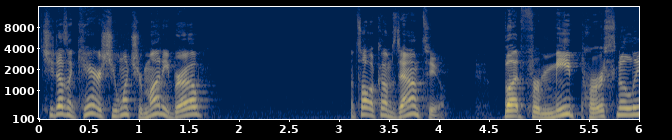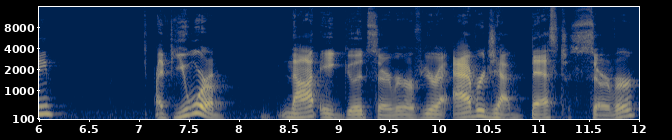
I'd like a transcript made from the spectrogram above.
She doesn't care. She wants your money, bro. That's all it comes down to. But for me personally, if you were a, not a good server, or if you're an average at best server,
